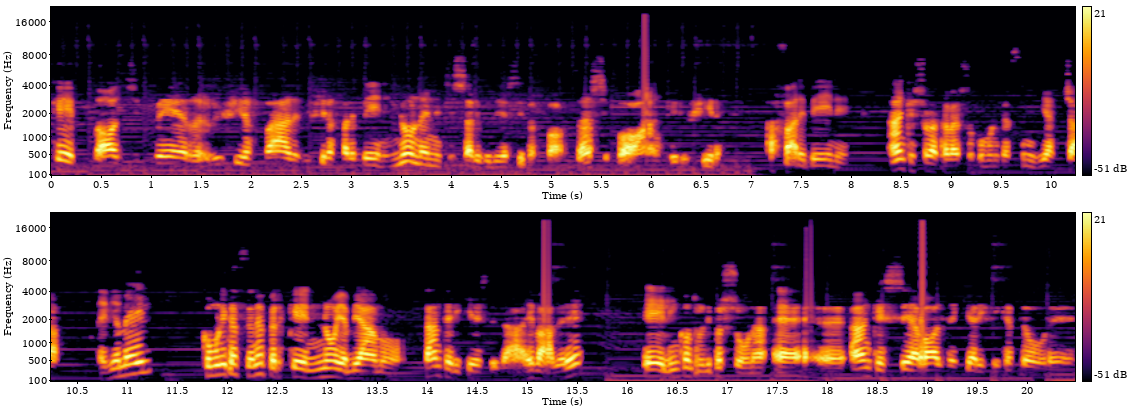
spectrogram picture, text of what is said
che oggi per riuscire a fare, riuscire a fare bene non è necessario vedersi per forza, si può anche riuscire a fare bene anche solo attraverso comunicazioni via chat e via mail. Comunicazione perché noi abbiamo tante richieste da evadere e l'incontro di persona è, eh, anche se a volte è chiarificatore,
